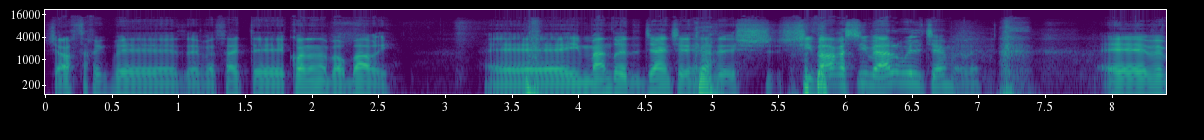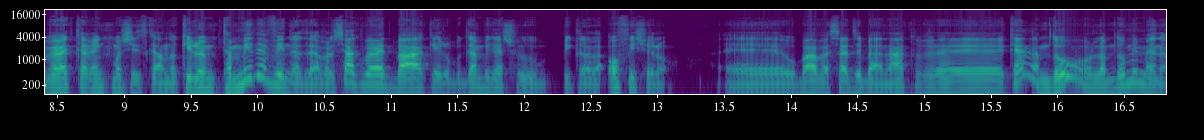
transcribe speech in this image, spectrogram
שהלך לשחק בזה ועשה את קונן הברברי, אה, עם אנדרה דה ג'יינט, כן. שבעה ראשים מעל וויל צ'מברליין. אה, ובאמת כרים כמו שהזכרנו, כאילו הם תמיד הבינו את זה, אבל שק באמת בא, כאילו, גם בגלל שהוא, בגלל האופי שלו, אה, הוא בא ועשה את זה בענק, וכן, למדו, למדו ממנו.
